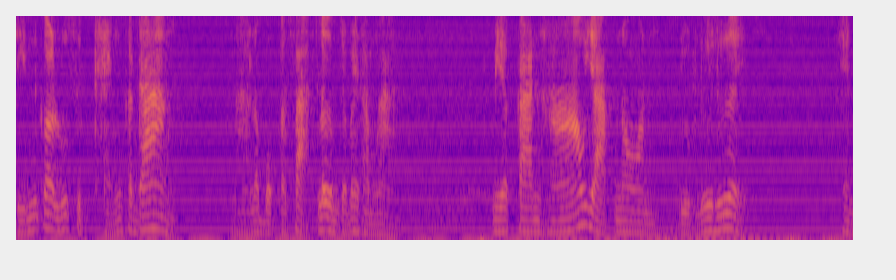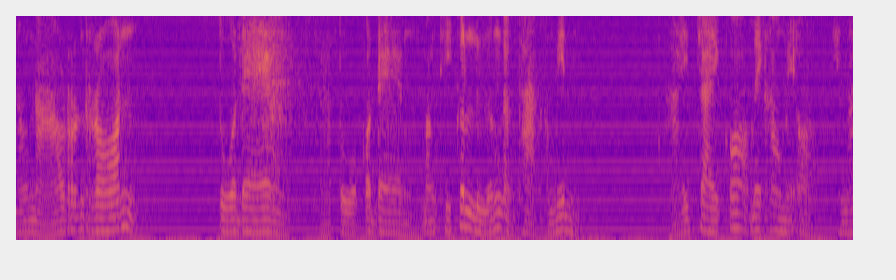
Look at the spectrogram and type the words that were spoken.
ลิ้นก็รู้สึกแข็งกระด้างนะระบบประสาทเริ่มจะไม่ทำงาน มีอาการหาวอยากนอนอยู่เรื่อย ๆ ให้หนาวหนาวร้อนร้อนตัวแดง ตัวก็แดงบางทีก็เหลืองดังถากขมิ้น หายใจก็ไม่เข้าไม่ออกเห็นไหม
